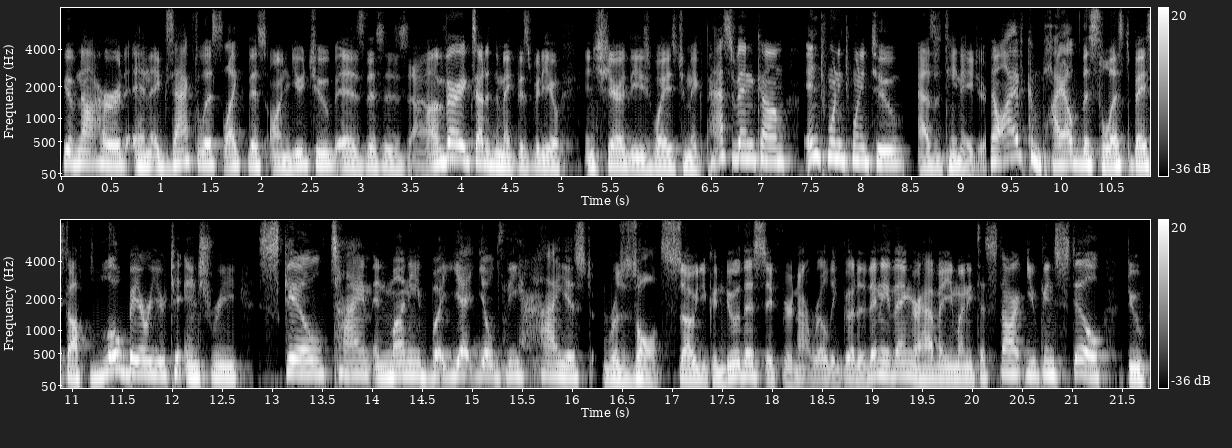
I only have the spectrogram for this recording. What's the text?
you have not heard an exact list like this on YouTube. As this is, I'm very excited to make this video and share these ways to make passive income in 2022 as a teenager. Now, I have compiled this list based off low barrier to entry, skill, time, and money, but yet yields the highest results. So you can do this if you're not really good at anything or have any money to start, you can still do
